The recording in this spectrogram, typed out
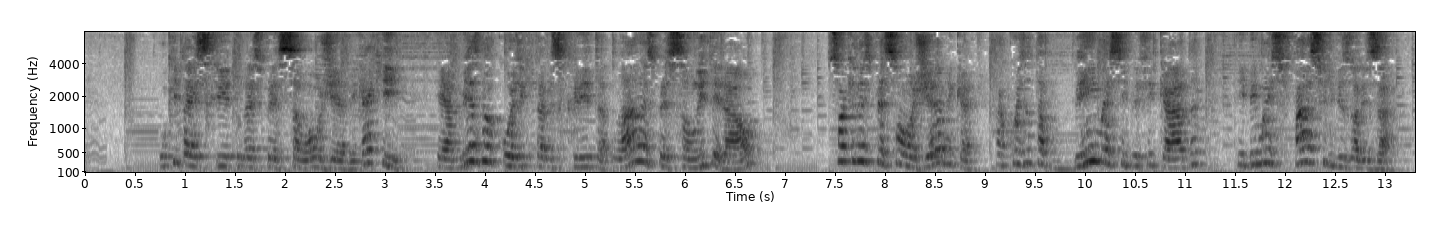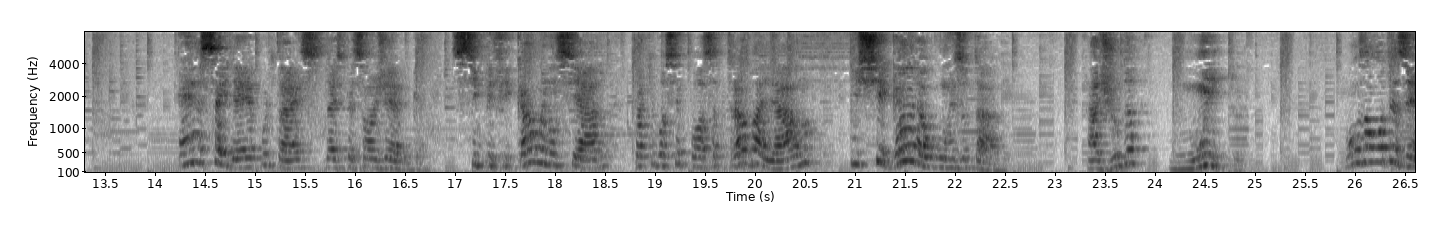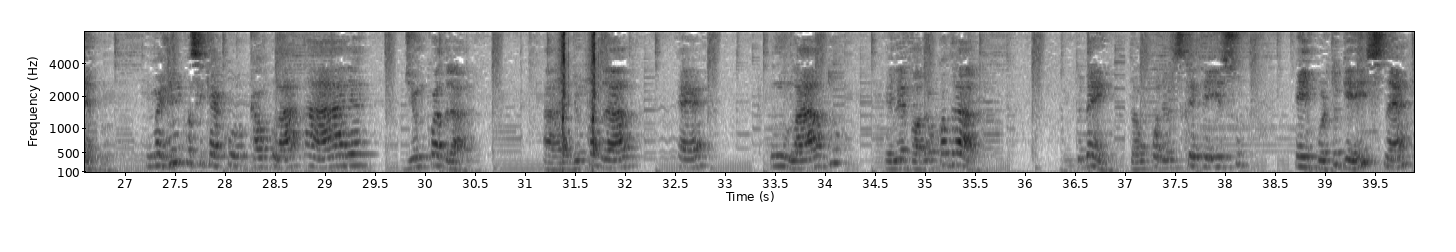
o que está escrito na expressão algébrica aqui. É a mesma coisa que estava escrita lá na expressão literal, só que na expressão algébrica a coisa está bem mais simplificada e bem mais fácil de visualizar. Essa é a ideia por trás da expressão algébrica. Simplificar o enunciado para que você possa trabalhá-lo e chegar a algum resultado. Ajuda muito. Vamos a um outro exemplo. Imagine que você quer calcular a área de um quadrado. A área de um quadrado é um lado elevado ao quadrado. Muito bem, então podemos escrever isso em português, né?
